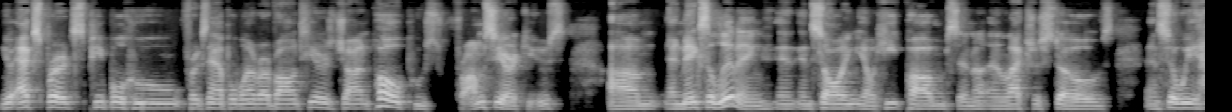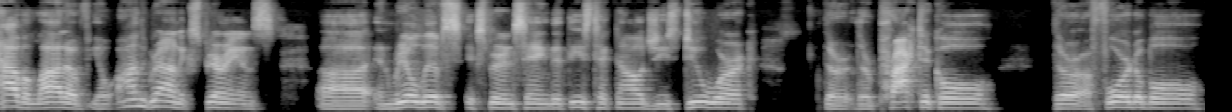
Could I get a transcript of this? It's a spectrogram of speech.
you know, experts, people who, for example, one of our volunteers, John Pope, who's from Syracuse um, and makes a living in, installing you know heat pumps and, and electric stoves. And so we have a lot of you know on the ground experience uh, and real lived experience saying that these technologies do work. They're they're practical they're affordable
